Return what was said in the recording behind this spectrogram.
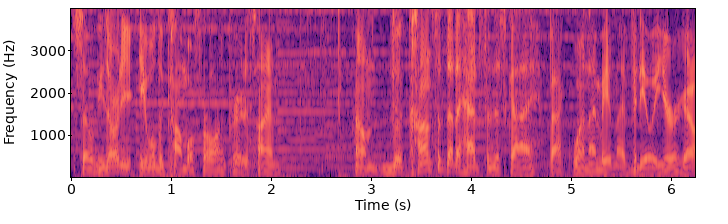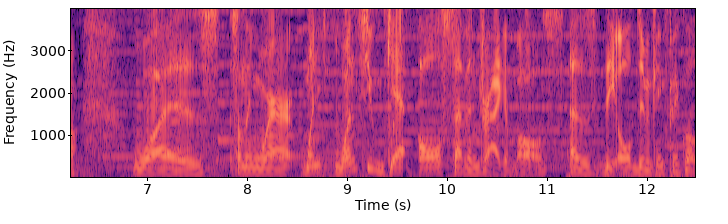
So he's already able to combo for a long period of time. Um, the concept that I had for this guy back when I made my video a year ago was something where when once you get all seven Dragon Balls as the old Demon King Piccolo,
